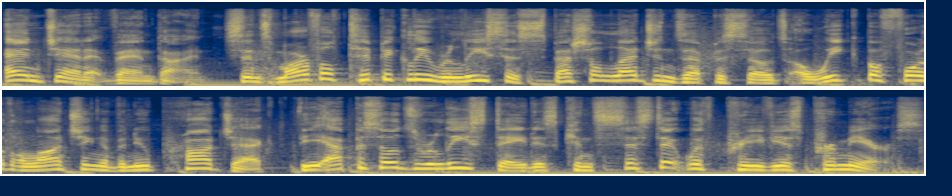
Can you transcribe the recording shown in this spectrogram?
and Janet Van Dyne. Since Marvel typically releases special Legends episodes a week before the launching of a new project, the episode's release date is consistent with previous premieres.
